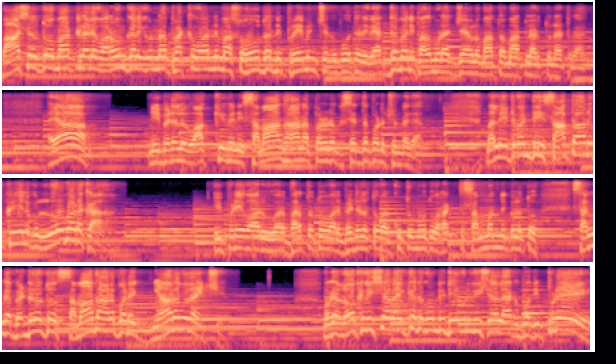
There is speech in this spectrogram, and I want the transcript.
భాషలతో మాట్లాడే వరం కలిగి ఉన్న ప్రక్కవారిని మా సహోదరుని ప్రేమించకపోతే అది వ్యర్థమని పదమూడు అధ్యాయంలో మాతో మాట్లాడుతున్నట్టుగా అయ్యా నీ బిడలు వాక్యం విని సమాధాన పనులకు సిద్ధపడుచుండగా. మళ్ళీ ఎటువంటి సాతాను క్రియలకు లోబడక. ఇప్పుడే వారు వారి భర్తతో వారి బిడ్డలతో వారి కుటుంబంతో రక్త సంబంధికులతో సంఘ బిడ్డలతో సమాధానపడే జ్ఞానము దయచే. ఒక లోక విషయాలు ఐక్యతగా ఉండి దేవుని విషయాలు లేకపోతే ఇప్పుడే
